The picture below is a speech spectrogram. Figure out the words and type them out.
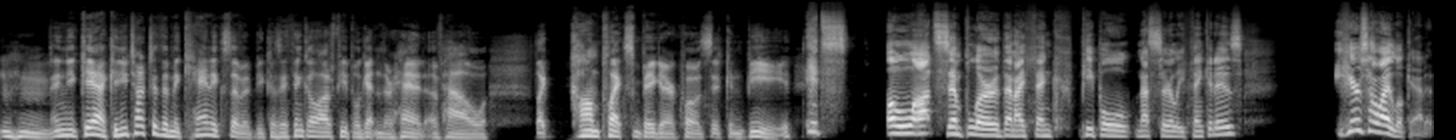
Mm-hmm. And you, yeah, can you talk to the mechanics of it? Because I think a lot of people get in their head of how like complex, big air quotes it can be. It's a lot simpler than I think people necessarily think it is. Here's how I look at it.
